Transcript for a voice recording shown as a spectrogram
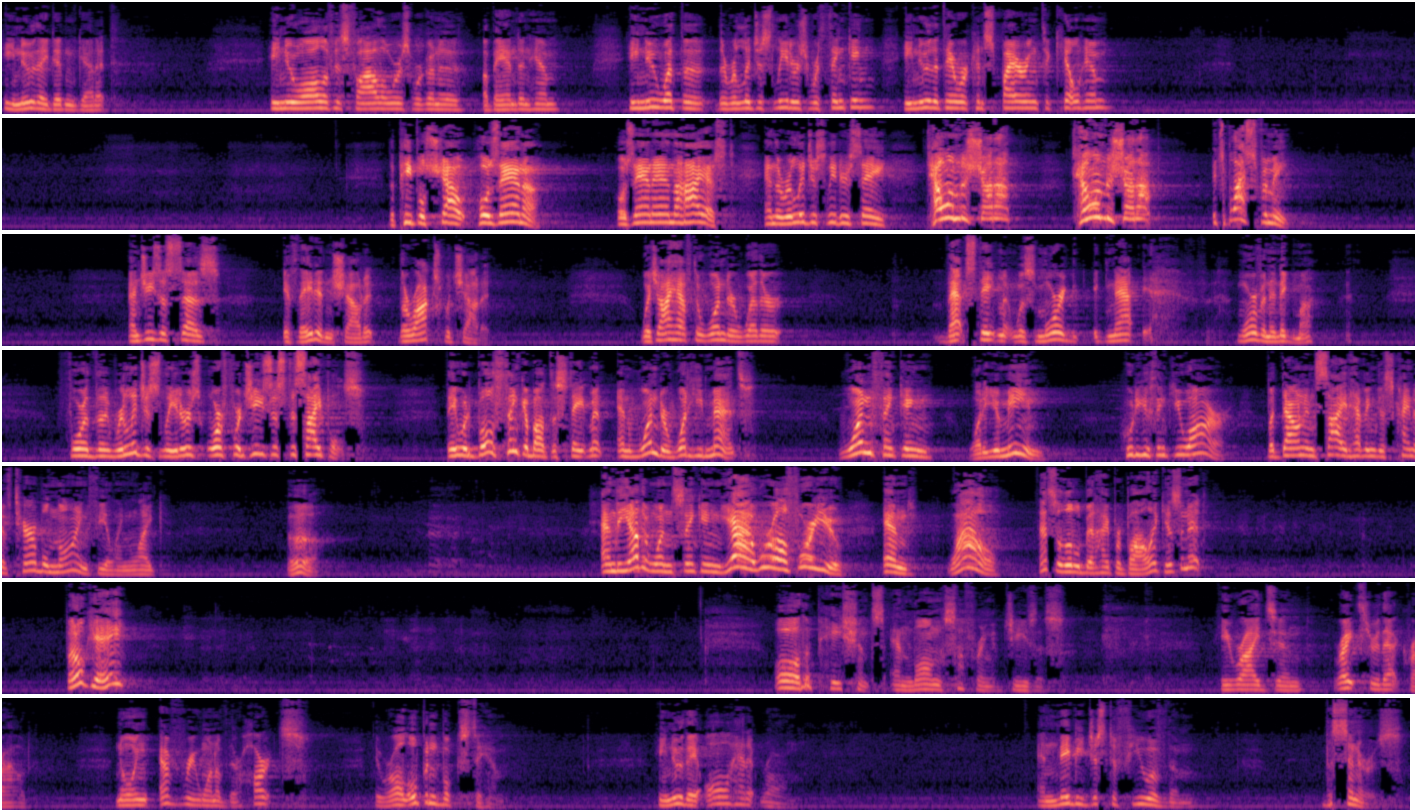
He knew they didn't get it. He knew all of his followers were going to abandon him. He knew what the, the religious leaders were thinking. He knew that they were conspiring to kill him. The people shout, Hosanna! Hosanna in the highest. And the religious leaders say, Tell him to shut up! Tell him to shut up! It's blasphemy! And Jesus says, if they didn't shout it, the rocks would shout it. Which I have to wonder whether that statement was more, more of an enigma for the religious leaders or for Jesus' disciples they would both think about the statement and wonder what he meant. One thinking, What do you mean? Who do you think you are? But down inside having this kind of terrible gnawing feeling like, Ugh. And the other one's thinking, Yeah, we're all for you. And wow, that's a little bit hyperbolic, isn't it? But okay. Oh, the patience and long suffering of Jesus. He rides in right through that crowd, knowing every one of their hearts. They were all open books to him. He knew they all had it wrong. And maybe just a few of them, the sinners,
